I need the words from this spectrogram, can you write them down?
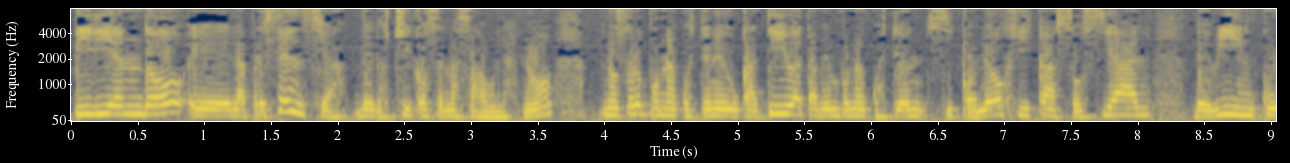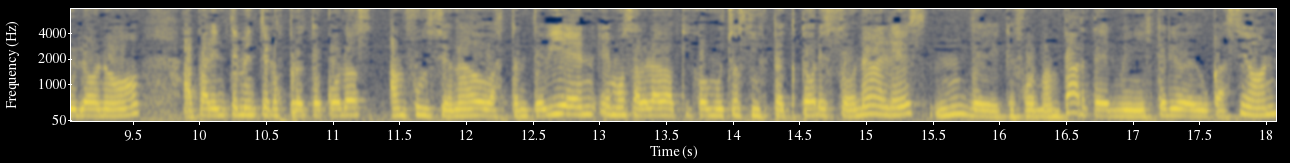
pidiendo eh, la presencia de los chicos en las aulas, ¿no? No solo por una cuestión educativa, también por una cuestión psicológica, social, de vínculo, ¿no? Aparentemente los protocolos han funcionado bastante bien. Hemos hablado aquí con muchos inspectores zonales de, que forman parte del Ministerio de Educación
